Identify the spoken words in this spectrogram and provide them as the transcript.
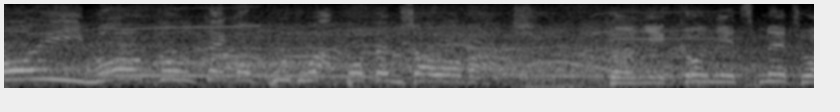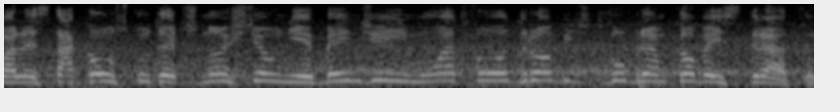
Oj, mogą tego pudła potem żałować. To nie koniec meczu, ale z taką skutecznością nie będzie im łatwo odrobić dwubramkowej straty.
